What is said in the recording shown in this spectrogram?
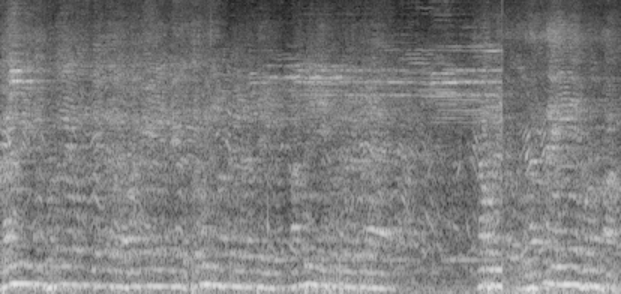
கல்விக்கு முதலிடம் என்கிற வகையில் இந்த தொகுதி மக்களிடத்தில் நம்பிக்கை கொண்டிருக்கிற நம்முடைய ரத்ன குடும்பம்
